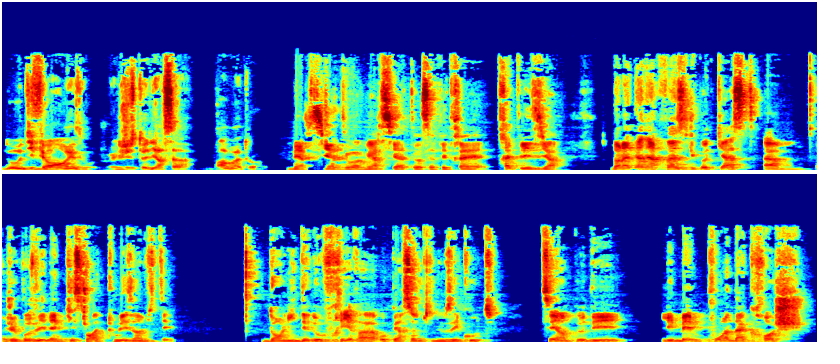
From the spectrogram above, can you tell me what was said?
nos différents réseaux. Je voulais juste te dire ça. Bravo à toi. Merci à toi, merci à toi. Ça fait très très plaisir. Dans la dernière phase du podcast, euh, je pose les mêmes questions à tous les invités, dans l'idée d'offrir euh, aux personnes qui nous écoutent, c'est un peu des les mêmes points d'accroche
